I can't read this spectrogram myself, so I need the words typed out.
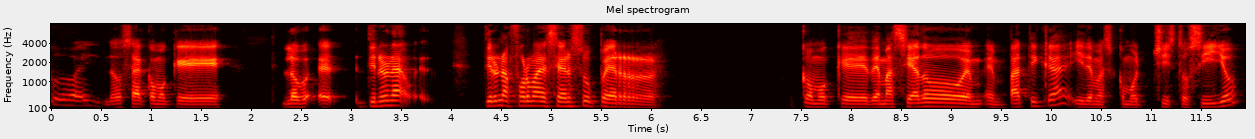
o sea, como que eh, tiene, una, tiene una forma de ser súper como que demasiado em, empática y demasiado como chistosillo.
